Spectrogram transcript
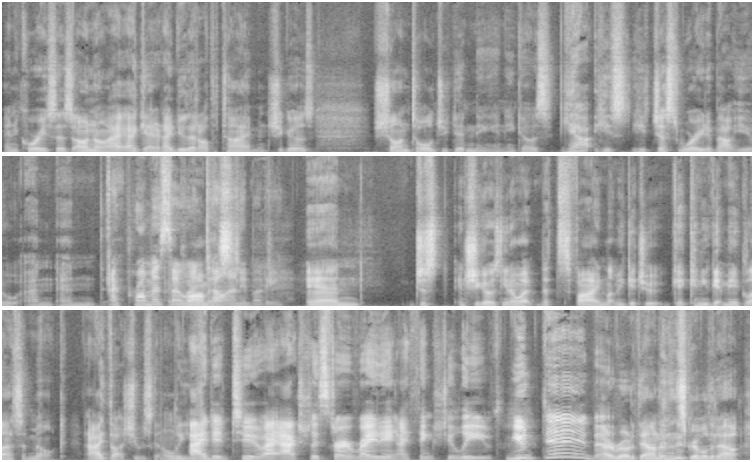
And Corey says, Oh, no, I, I get it. I do that all the time. And she goes, Sean told you, didn't he? And he goes, Yeah, he's he's just worried about you, and and I promise I, won't tell anybody. and just and she goes, you know what? That's fine. Let me get you. Can, can you get me a glass of milk? I thought she was gonna leave. I did too. I actually started writing. I think she leaves. You did. I wrote it down and then scribbled it out.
